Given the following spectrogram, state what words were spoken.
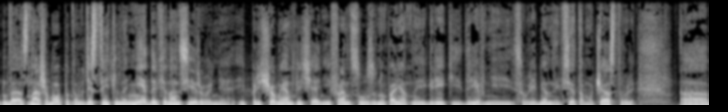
Да, с нашим опытом действительно недофинансирование. И причем и англичане, и французы, ну, понятно, и греки, и древние, и современные, все там участвовали. А,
